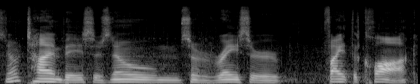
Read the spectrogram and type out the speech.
There's no time base. There's no mm, sort of race or fight the clock.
